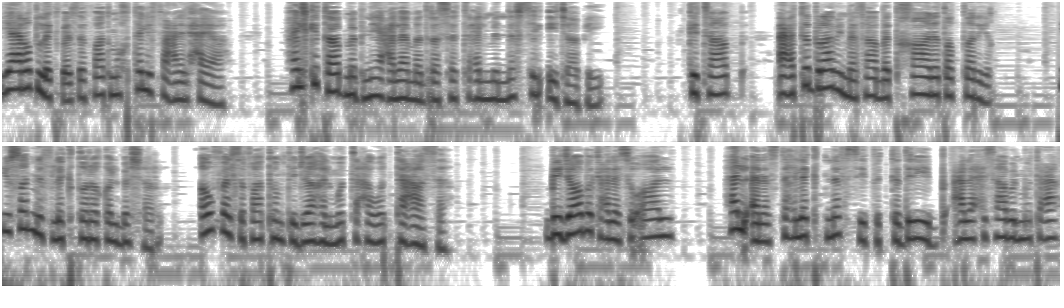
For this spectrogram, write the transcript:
يعرض لك فلسفات مختلفة عن الحياة. هالكتاب مبني على مدرسة علم النفس الإيجابي. كتاب أعتبره بمثابة خارطة طريق يصنف لك طرق البشر أو فلسفاتهم تجاه المتعة والتعاسة. بيجاوبك على سؤال هل أنا استهلكت نفسي في التدريب على حساب المتعة؟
